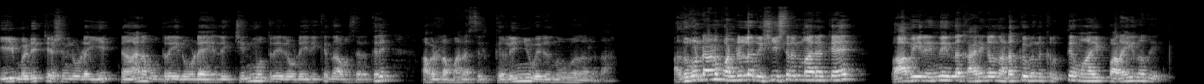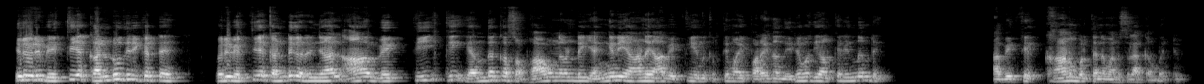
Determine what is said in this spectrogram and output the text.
ഈ മെഡിറ്റേഷനിലൂടെ ഈ ജ്ഞാനമുദ്രയിലൂടെ അല്ലെങ്കിൽ ചിന്മുദ്രയിലൂടെ ഇരിക്കുന്ന അവസരത്തിൽ അവരുടെ മനസ്സിൽ തെളിഞ്ഞു വരുന്നു എന്നുള്ളതാണ്. അതുകൊണ്ടാണ് പണ്ടുള്ള ഋഷീശ്വരന്മാരൊക്കെ ഭാവിയിൽ ഇന്ന ഇന്ന കാര്യങ്ങൾ നടക്കുമെന്ന് കൃത്യമായി പറയുന്നത്. ഇനി ഒരു വ്യക്തിയെ കണ്ടുതിരിക്കട്ടെ. ഒരു വ്യക്തിയെ കണ്ടു കഴിഞ്ഞാൽ ആ വ്യക്തിക്ക് എന്തൊക്കെ സ്വഭാവങ്ങളുണ്ട് എങ്ങനെയാണ് ആ വ്യക്തി എന്ന് കൃത്യമായി പറയുന്ന നിരവധി ആൾക്കാർ ഇന്നുണ്ട്. ആ വ്യക്തിയെ കാണുമ്പോൾ തന്നെ മനസ്സിലാക്കാൻ പറ്റും.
